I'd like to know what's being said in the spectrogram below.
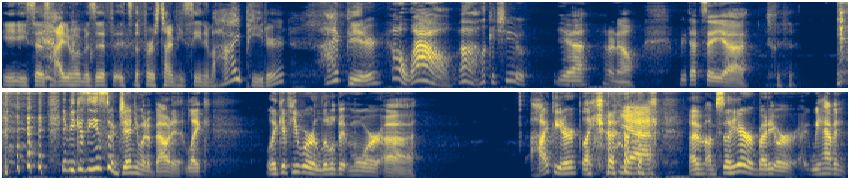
he, he says hi to him as if it's the first time he's seen him. Hi, Peter. Hi, Peter. Oh, wow. Ah, look at you. Yeah, I don't know. Maybe that's a. Uh... yeah, because he is so genuine about it. Like, like if he were a little bit more. uh Hi, Peter. Like, Yeah. like, I'm I'm still here, buddy. Or we haven't.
